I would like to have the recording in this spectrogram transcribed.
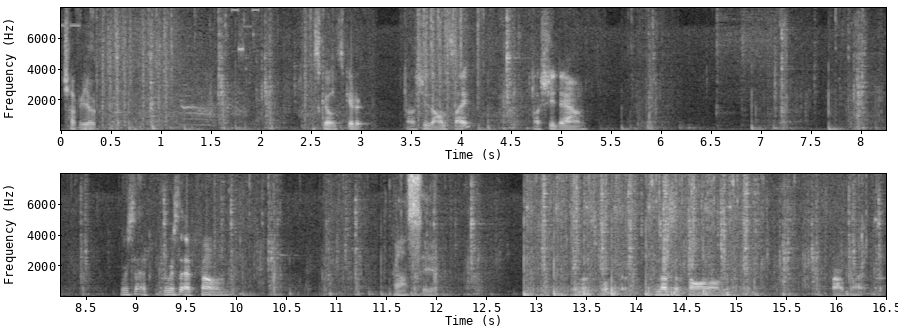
Chopper yoke. Let's go. Let's get her. Oh, she's on site. Oh, she down. Where's that? Where's that phone? I don't see it. It must, what the- it must have fallen on.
